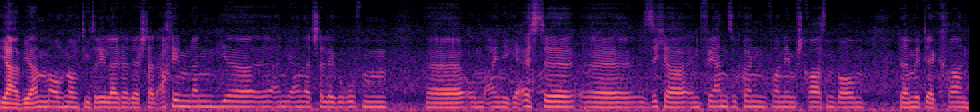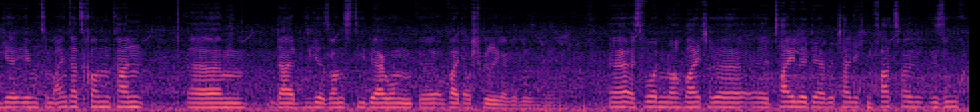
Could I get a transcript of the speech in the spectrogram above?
Ja, wir haben auch noch die Drehleiter der Stadt Achim dann hier äh, an die Einsatzstelle gerufen, äh, um einige Äste äh, sicher entfernen zu können von dem Straßenbaum, damit der Kran hier eben zum Einsatz kommen kann, ähm, da hier sonst die Bergung äh, weitaus schwieriger gewesen wäre. es wurden noch weitere Teile der beteiligten Fahrzeuge gesucht.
